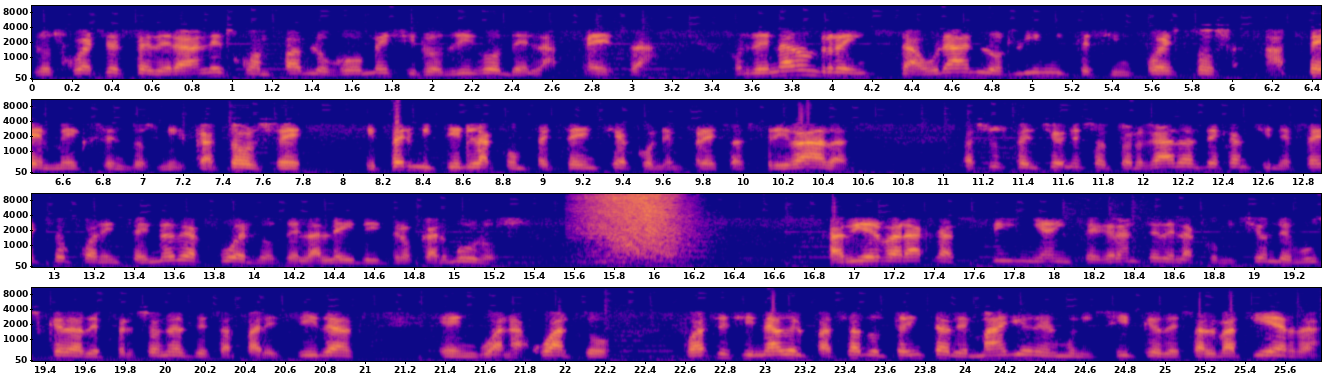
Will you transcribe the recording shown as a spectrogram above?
Los jueces federales Juan Pablo Gómez y Rodrigo de la Pesa ordenaron reinstaurar los límites impuestos a Pemex en 2014 y permitir la competencia con empresas privadas. Las suspensiones otorgadas dejan sin efecto 49 acuerdos de la ley de hidrocarburos. Javier Barajas Piña, integrante de la Comisión de Búsqueda de Personas Desaparecidas en Guanajuato, fue asesinado el pasado 30 de mayo en el municipio de Salvatierra.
